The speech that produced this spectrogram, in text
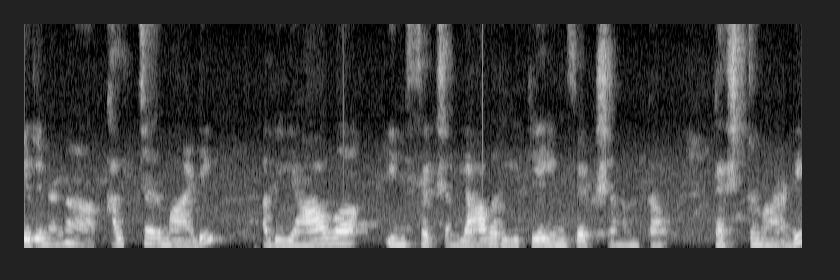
ಯೂರಿನನ್ನು ಕಲ್ಚರ್ ಮಾಡಿ ಅದು ಯಾವ ಇನ್ಫೆಕ್ಷನ್ ಯಾವ ರೀತಿಯ ಇನ್ಫೆಕ್ಷನ್ ಅಂತ ಟೆಸ್ಟ್ ಮಾಡಿ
